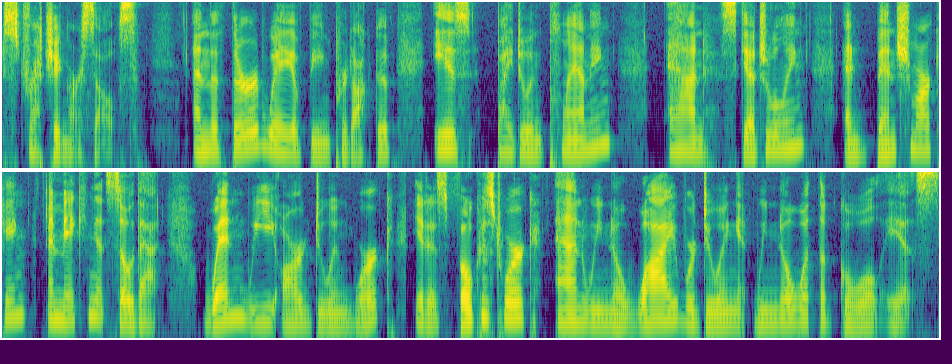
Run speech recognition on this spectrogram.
stretching ourselves. And the third way of being productive is by doing planning and scheduling and benchmarking and making it so that when we are doing work, it is focused work and we know why we're doing it. We know what the goal is.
